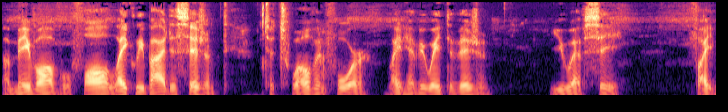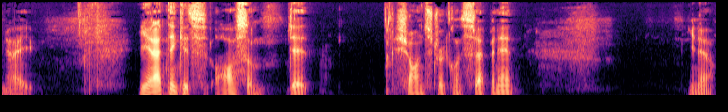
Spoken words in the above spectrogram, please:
Uh, Mavov will fall likely by decision to 12 and 4 light heavyweight division UFC fight night. Yeah, and I think it's awesome that Sean Strickland's stepping in. You know,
